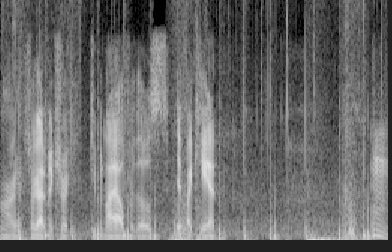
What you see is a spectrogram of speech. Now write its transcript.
Alright, so I gotta make sure I keep an eye out for those, if I can. Hmm.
